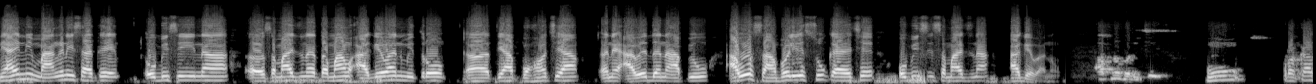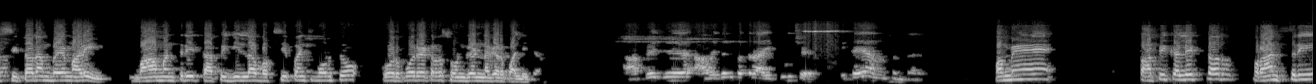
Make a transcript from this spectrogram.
ન્યાયની માંગણી સાથે ઓબીસીના સમાજના તમામ આગેવાન મિત્રો ત્યાં પહોંચ્યા અને આવેદન આપ્યું. આવો સાંભળીએ શું કહે છે ઓબીસી સમાજના આગેવાનો. આપનો પરિચય. હું પ્રકાશ સીતારામભાઈ માળી મહામંત્રી તાપી જિલ્લા બક્ષીપંચ મોરચો કોર્પોરેટર સોનગઢ નગરપાલિકા. આપે જે આવેદન પત્ર આપ્યું છે, એ કયા અનુસંધાને? અમે તાપી કલેક્ટર પ્રાંત શ્રી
